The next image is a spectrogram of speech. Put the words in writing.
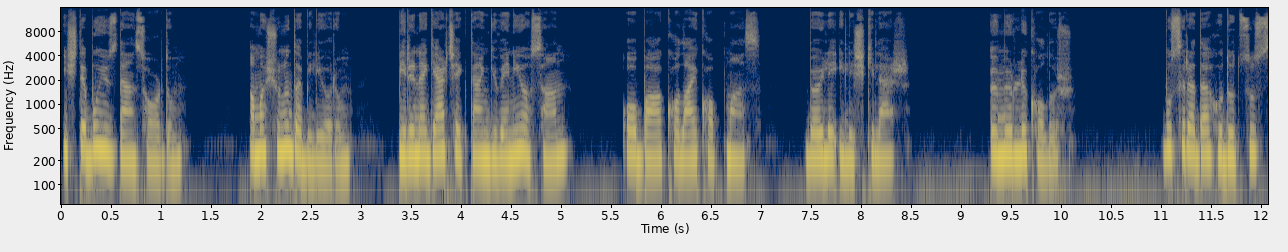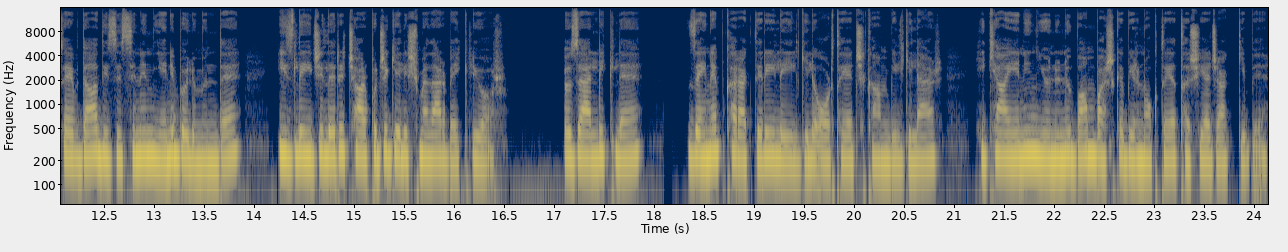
İşte bu yüzden sordum. Ama şunu da biliyorum. Birine gerçekten güveniyorsan, o bağ kolay kopmaz. Böyle ilişkiler. Ömürlük olur. Bu sırada Hudutsuz Sevda dizisinin yeni bölümünde izleyicileri çarpıcı gelişmeler bekliyor. Özellikle Zeynep karakteriyle ilgili ortaya çıkan bilgiler hikayenin yönünü bambaşka bir noktaya taşıyacak gibi.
